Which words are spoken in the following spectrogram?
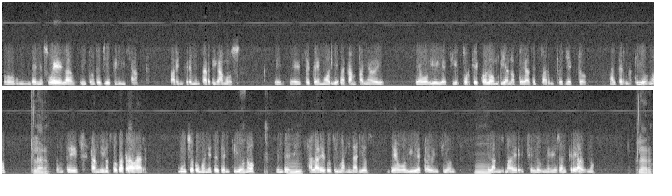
con Venezuela, entonces se utiliza para incrementar, digamos, e, ese temor y esa campaña de, de odio y decir por qué Colombia no puede aceptar un proyecto alternativo, ¿no? Claro. Entonces también nos toca trabajar mucho como en ese sentido, ¿no? En vez de Mm. instalar esos imaginarios de odio y de prevención Mm. que la misma derecha y los medios han creado, ¿no? Claro.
